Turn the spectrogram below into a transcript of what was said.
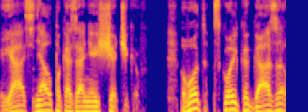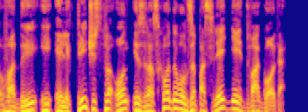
Я снял показания счетчиков. Вот сколько газа, воды и электричества он израсходовал за последние два года.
